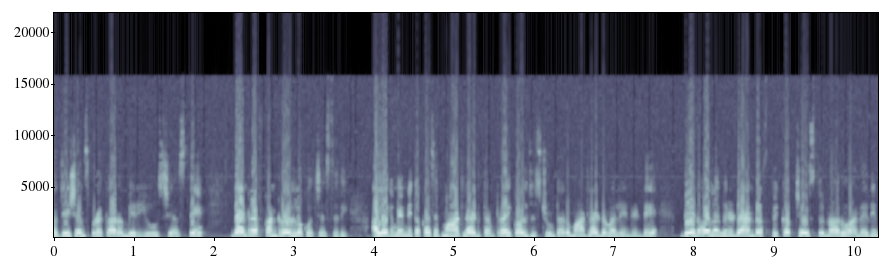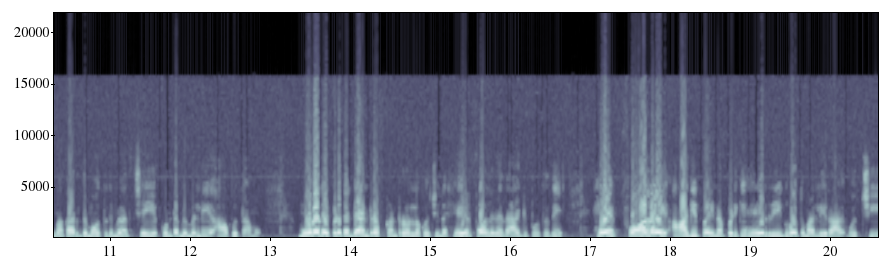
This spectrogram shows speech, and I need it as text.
సజెషన్స్ ప్రకారం మీరు యూజ్ చేస్తే డాండ్రఫ్ కంట్రోల్లోకి వచ్చేస్తుంది. అలాగే మేము మీతో కాసేపు మాట్లాడతాం. ట్రైకాలజిస్ట్ ఉంటారు. మాట్లాడడం వల్ల ఏంటంటే దేనివల్ల మీరు డాండ్రఫ్ పికప్ చేస్తున్నారు అనేది మాకు అర్థమవుతుంది. మేము అది చేయకుండా మిమ్మల్ని ఆపుతాము. మూడోది ఎప్పుడైతే డాండ్రఫ్ కంట్రోల్లోకి వచ్చిందో హెయిర్ ఫాల్ అనేది ఆగిపోతుంది. హెయిర్ ఫాల్ అయి ఆగిపోయినప్పటికీ హెయిర్ రీగ్రోత్ మళ్ళీ రా వచ్చి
